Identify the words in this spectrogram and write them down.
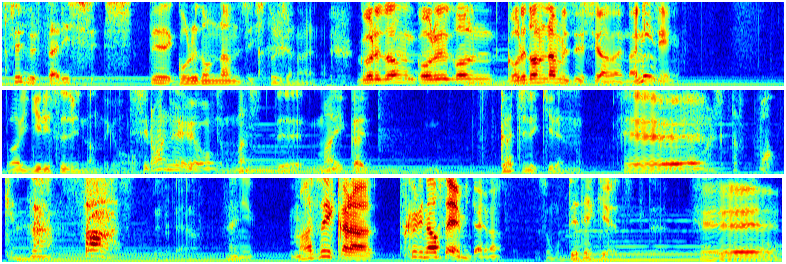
シェフ2人し知ってゴルドン・ラムジー1人じゃないゴルドンゴルゴンゴルドンラムジー知らない？何人？のはイギリス人なんだけど。知らねえよ。いやマジで毎回ガチで切れんの。へえ Where's the fucking lamb sauce? みたいな。何？まずいから作り直せみたいな。そうもう出てけっつって。へえ。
